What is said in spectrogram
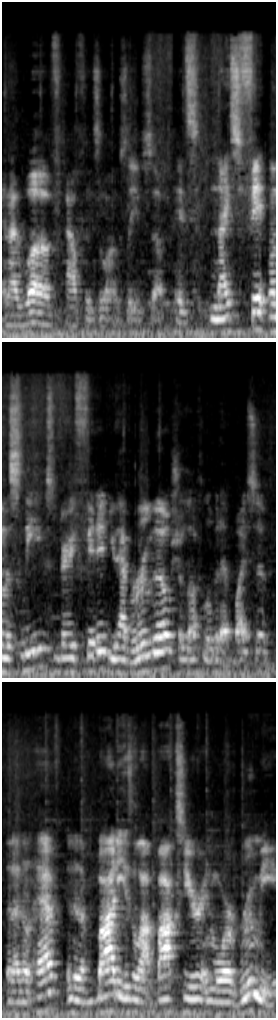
and I love Alphalete's long sleeves. So it's nice fit on the sleeves, very fitted. You have room though, shows off a little bit of bicep that I don't have. And then the body is a lot boxier and more roomy,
